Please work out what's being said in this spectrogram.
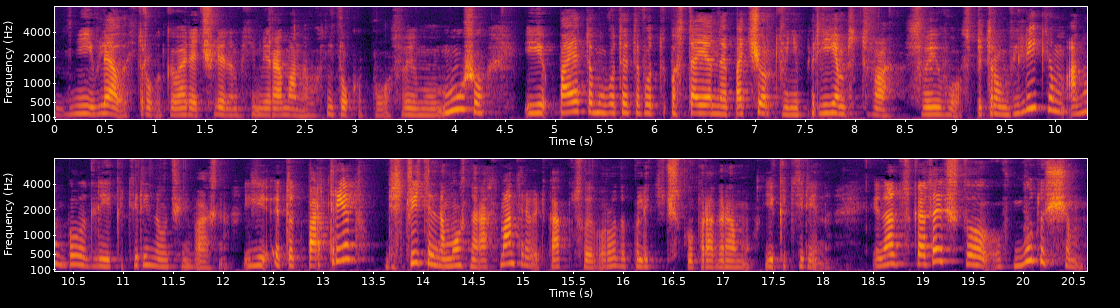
не являлась, строго говоря, членом семьи Романовых, не только по своему мужу. И поэтому вот это вот постоянное подчеркивание преемства своего с Петром Великим, оно было для Екатерины очень важно. И этот портрет действительно можно рассматривать как своего рода политическую программу Екатерины. И надо сказать, что в будущем,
